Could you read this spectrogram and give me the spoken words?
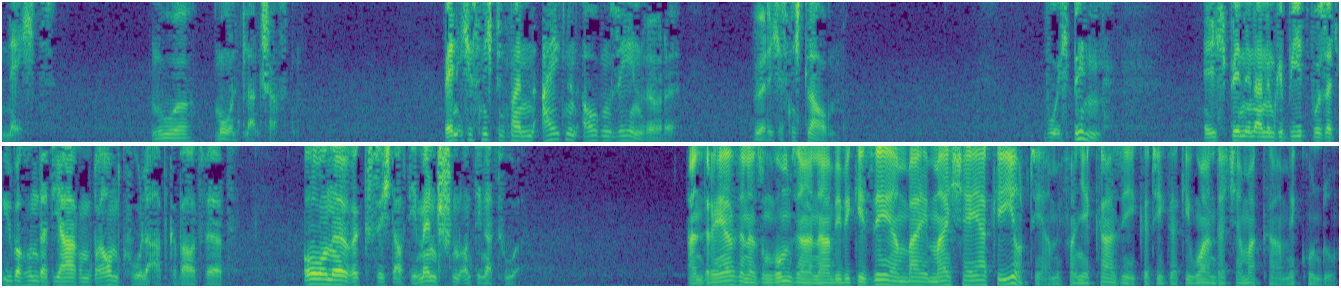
nichts. Nur Mondlandschaften. Wenn ich es nicht mit meinen eigenen Augen sehen würde, würde ich es nicht glauben. Wo ich bin, ich bin in einem Gebiet, wo seit über 100 Jahren Braunkohle abgebaut wird. Ohne Rücksicht auf die Menschen und die Natur. andreas anazungumza na bibi kizee ambaye maisha yake yote amefanya kazi katika kiwanda cha makaa mekundu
